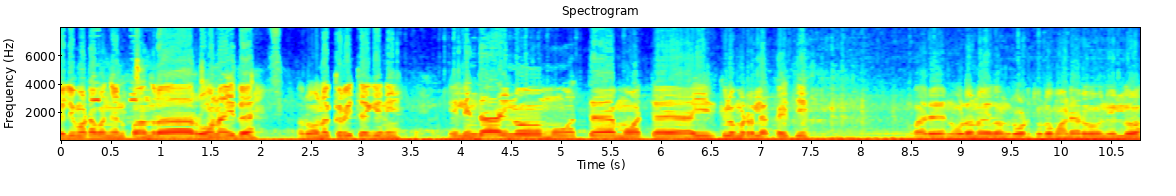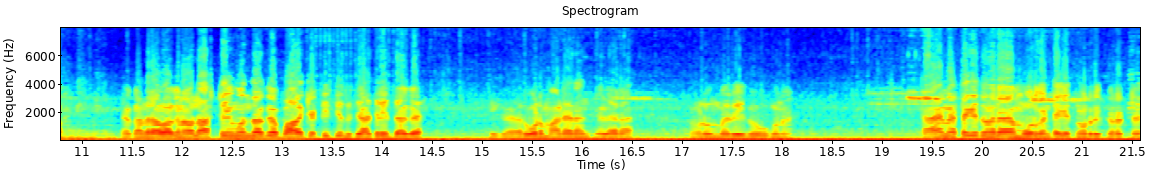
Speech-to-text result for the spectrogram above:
ಎಲ್ಲಿ ಮಠ ಬಂದೇನಪ್ಪ ಅಂದ್ರೆ ರೋಣ ಇದೆ. ರೋಣಕ್ಕೆ ರೀಚ್ ಇಲ್ಲಿಂದ ಇನ್ನೂ ಮೂವತ್ತ ಮೂವತ್ತ ಐದು ಕಿಲೋಮೀಟ್ರ್ ಲೆಕ್ಕ ಐತಿ. ಬರೀ ನೋಡೋಣ ಇದೊಂದು ರೋಡ್ ಚಲೋ ಮಾಡ್ಯಾರು ನಿಲ್ಲು. ಯಾಕಂದ್ರೆ ಅವಾಗ ನಾವು ಲಾಸ್ಟ್ ಟೈಮ್ ಬಂದಾಗ ಭಾಳ ಕೆಟ್ಟಿತ್ತು ಜಾತ್ರೆ ಇದ್ದಾಗ. ಈಗ ರೋಡ್ ಮಾಡ್ಯಾರ ಅಂತ ಹೇಳ್ಯಾರ. ನೋಡೋಣ ಬರ್ರಿ ಈಗ ಹೋಗೋಣ. ಟೈಮ್ ಎಷ್ಟಾಗೈತೆ ಅಂದ್ರೆ ಮೂರು ಗಂಟೆ ಆಗೈತೆ ನೋಡ್ರಿ ಕರೆಕ್ಟ್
